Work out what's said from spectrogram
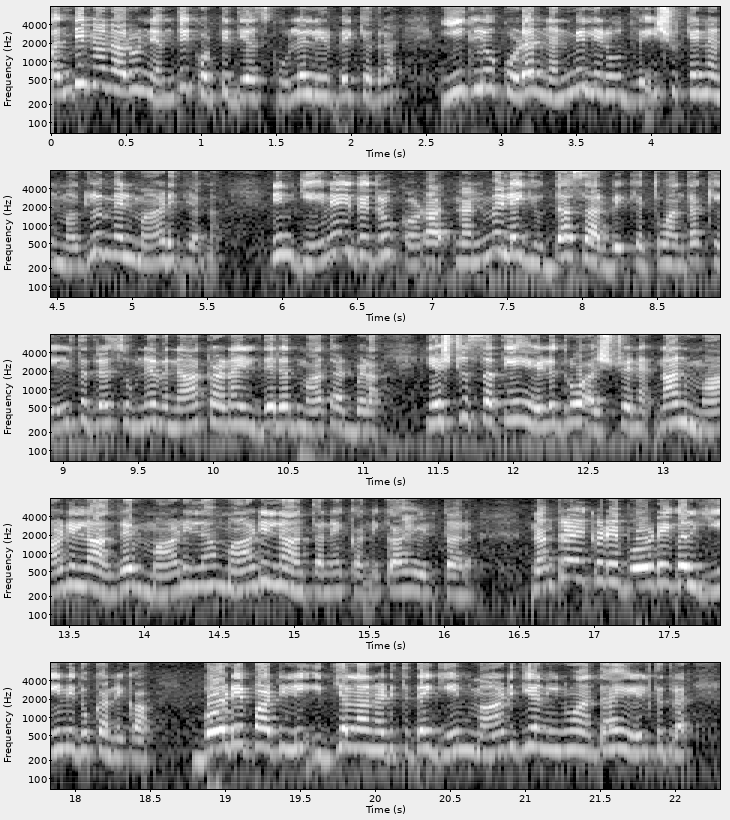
ಒಂದಿನಾರು ನೆಮ್ಮದಿ ಕೊಟ್ಟಿದ್ಯಾ ಸ್ಕೂಲಲ್ಲಿ ಇರಬೇಕಿದ್ರೆ? ಈಗಲೂ ಕೂಡ ನನ್ನ ಮೇಲಿರೋ ದ್ವೇಷಕ್ಕೆ ನನ್ನ ಮಗಳ ಮೇಲೆ ಮಾಡಿದ್ಯಲ್ಲ? ನಿನ್ಗೆ ಏನೇ ಇದ್ದಿದ್ರು ಕೂಡ ನನ್ನ ಮೇಲೆ ಯುದ್ಧ ಸಾರಬೇಕಿತ್ತು ಅಂತ ಕೇಳ್ತಿದ್ರೆ ಸುಮ್ಮನೆ ವಿನಾಕಾರಣ ಇಲ್ದಿರೋದು ಮಾತಾಡಬೇಡ. ಎಷ್ಟು ಸತಿ ಹೇಳಿದ್ರು ಅಷ್ಟೇ ನಾನು ಮಾಡಿಲ್ಲ ಅಂದರೆ ಮಾಡಿಲ್ಲ ಮಾಡಿಲ್ಲ ಅಂತಾನೆ ಕನಿಕಾ ಹೇಳ್ತಾರೆ. ನಂತರ ಈ ಕಡೆ ಬರ್ಡೇಗಲ್ಲಿ ಏನಿದು ಕನಿಕಾ? ಬರ್ಡೇ ಪಾರ್ಟಿಲಿ ಇದೆಲ್ಲ ನಡೀತದೆ, ಏನು ಮಾಡಿದ್ಯಾ ನೀನು ಅಂತ ಹೇಳ್ತಿದ್ರೆ,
